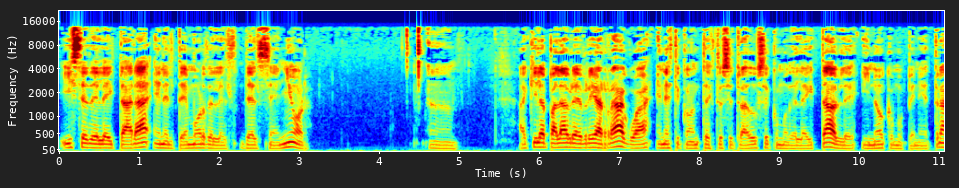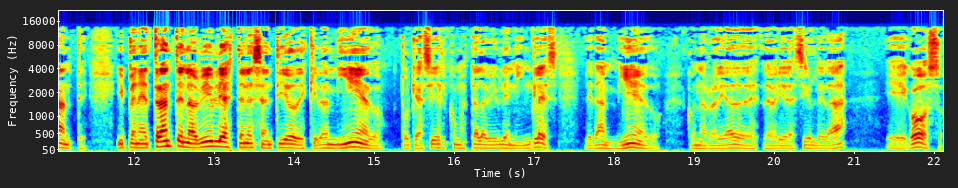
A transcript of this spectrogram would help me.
y se deleitará en el temor del, Señor. Uh, aquí la palabra hebrea ragua en este contexto se traduce como deleitable y no como penetrante. Y penetrante en la Biblia está en el sentido de que da miedo, porque así es como está la Biblia en inglés, le da miedo, cuando en realidad debería decir le da eh, gozo.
